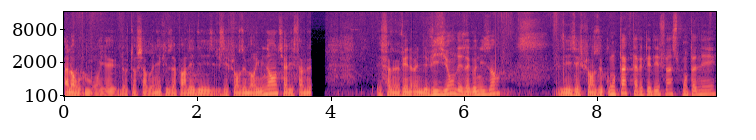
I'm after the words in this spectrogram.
Alors, bon, il y a eu le docteur Charbonnier qui vous a parlé des expériences de mort imminente, il y a les fameux, les fameux phénomènes de vision des agonisants, les expériences de contact avec les défunts spontanées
